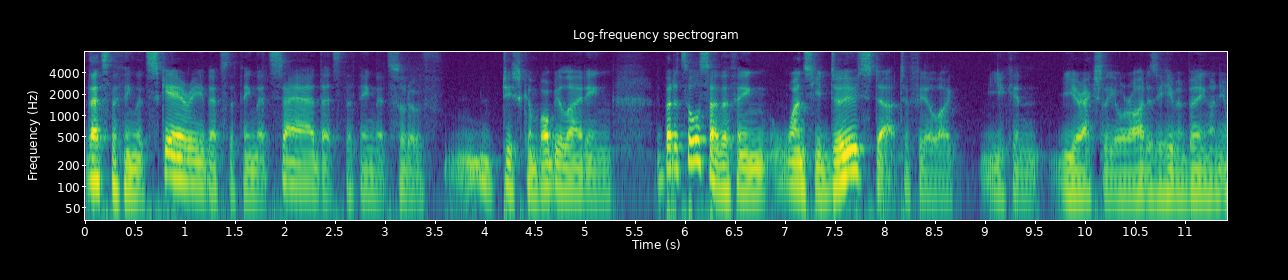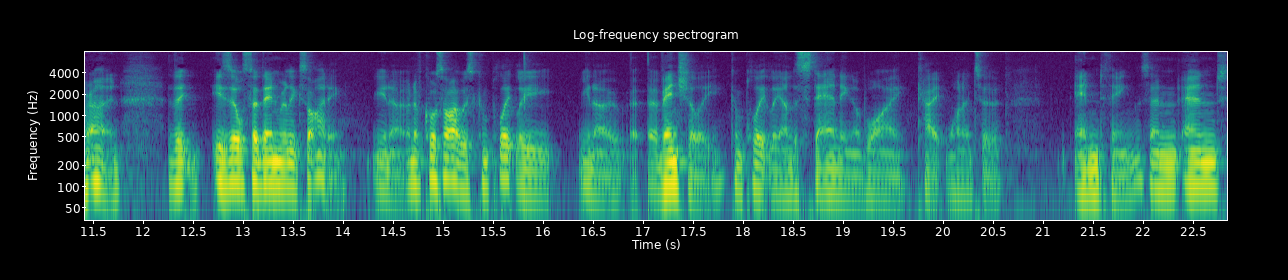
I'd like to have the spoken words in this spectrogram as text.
that's the thing that's scary, that's the thing that's sad, that's the thing that's sort of discombobulating. But it's also the thing once you do start to feel like you can you're actually all right as a human being on your own, that is also then really exciting, you know. And of course I was completely, you know, eventually completely understanding of why Kate wanted to end things and and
